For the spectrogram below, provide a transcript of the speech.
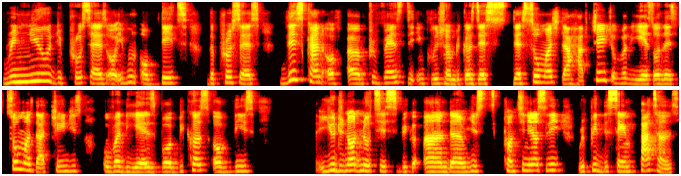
renew the process or even update the process. This kind of uh, prevents the inclusion because there's there's so much that have changed over the years or there's so much that changes over the years but because of this you do not notice because and um, you continuously repeat the same patterns.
